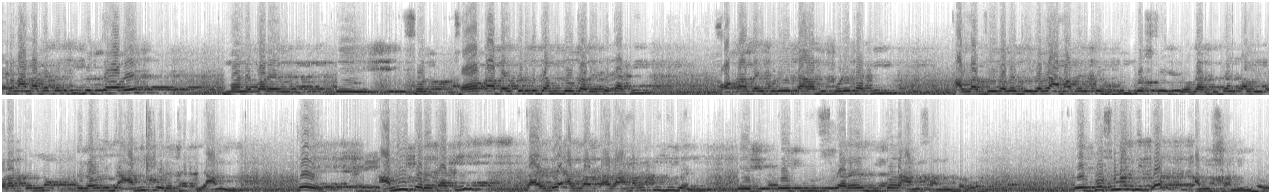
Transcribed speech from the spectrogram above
এখন আমাকে তাহলে কি করতে হবে? মনে করেন এই হক আদায় করে যদি আমি রোজা রেখে থাকি হক করে তারাবি পড়ে থাকি। আল্লাহ যেভাবে যেভাবে আমাদেরকে হুকুম করছে, রোজার বিধান পালন করার জন্য, ওইভাবে যদি আমি করে থাকি, আমি কে? আমি করে থাকি, তাইলে আল্লাহ তাআলা আমাকে কি দিবেন? এই এই পুরস্কারের ভিতর আমি সামিল হব। এই ঘোষণার ভিতর আমি সামিল হব।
